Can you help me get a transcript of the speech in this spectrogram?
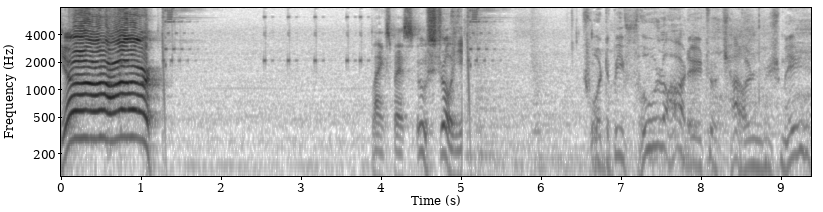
Cure! Blank space. Ooh, stroll. ye- Twould be foolhardy to challenge me.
